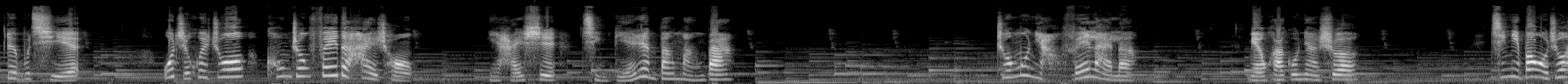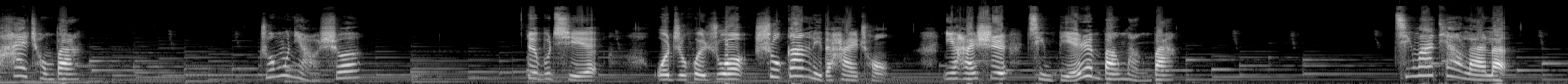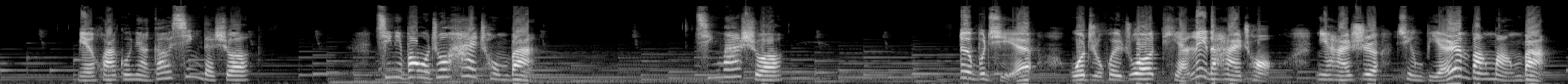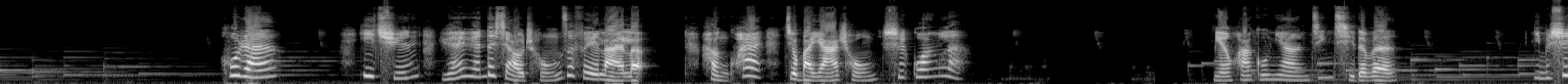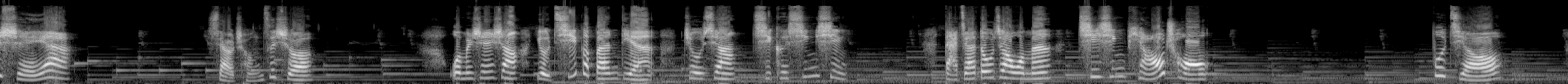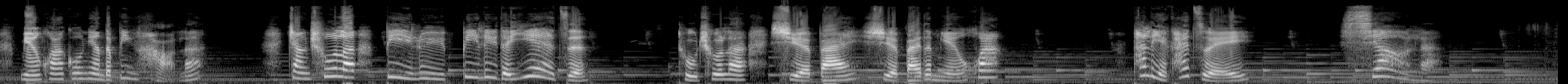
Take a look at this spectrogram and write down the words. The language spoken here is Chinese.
对不起，我只会捉空中飞的害虫，你还是请别人帮忙吧。”啄木鸟飞来了，棉花姑娘说：“请你帮我捉害虫吧。”啄木鸟说：“对不起，我只会捉树干里的害虫，你还是请别人帮忙吧。”青蛙跳来了，棉花姑娘高兴地说：“请你帮我捉害虫吧。”青蛙说：“对不起，我只会捉田里的害虫，你还是请别人帮忙吧。”忽然，一群圆圆的小虫子飞来了，很快就把蚜虫吃光了。棉花姑娘惊奇地问：“你们是谁呀？”小虫子说：“我们身上有七个斑点，就像七颗星星，大家都叫我们七星瓢虫。”不久。棉花姑娘的病好了，长出了碧绿碧绿的叶子，吐出了雪白雪白的棉花。她咧开嘴，笑了。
